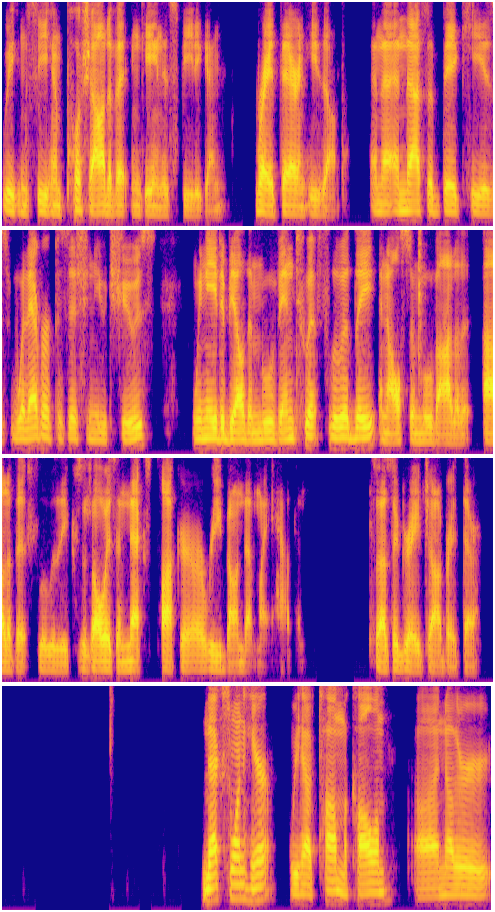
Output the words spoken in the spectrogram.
we can see him push out of it and gain his feet again right there and he's up. And, that, and that's a big key is whatever position you choose, we need to be able to move into it fluidly and also move out of it, out of it fluidly because there's always a next puck or rebound that might happen. So that's a great job right there. Next one here, we have Tom McCollum, uh, another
